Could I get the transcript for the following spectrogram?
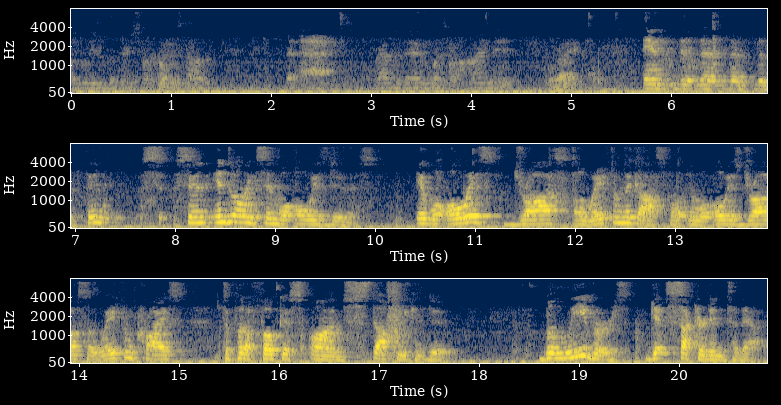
believers, but they're so focused on the act rather than what's behind it. Right. And the, the, the, the thing, sin, indwelling sin will always do this. It will always draw us away from the gospel. It will always draw us away from Christ to put a focus on stuff we can do. Believers get suckered into that.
